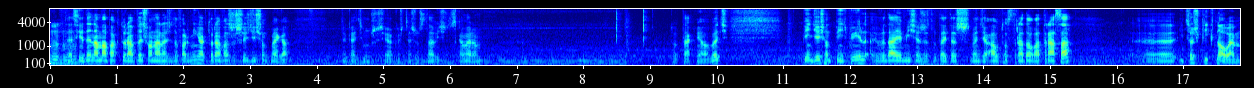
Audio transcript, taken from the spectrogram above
Mhm. To jest jedyna mapa, która wyszła na razie do farminga, która waży 60 mega. Czekajcie, muszę się jakoś też ustawić tu z kamerą. Tu tak miało być. 55 mil. Wydaje mi się, że tutaj też będzie autostradowa trasa. Yy, I coś kliknąłem.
